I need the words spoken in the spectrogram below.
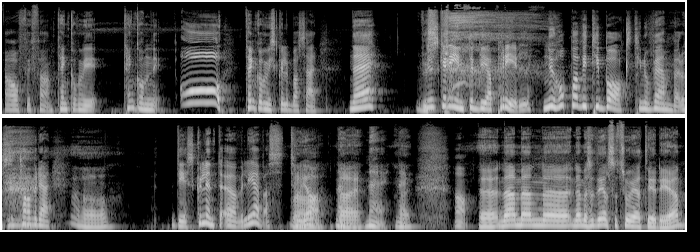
Ja, för fan. Tänk om vi, tänk om ni, åh! Tänk om vi skulle bara så här, nej, Vi nu ska det inte bli april. Nu hoppar vi tillbaks till november och så tar vi det här. Ja. Det skulle inte överlevas, tror Ja, jag. Nej, nej, nej, nej. nej. Ja. Eh, nej, men, eh, nej men så dels så tror jag att det är det.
